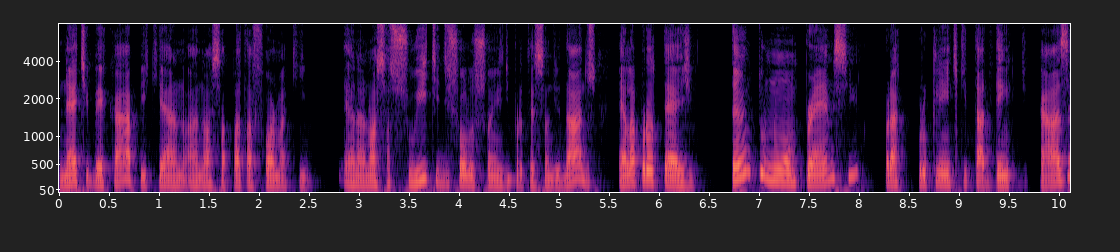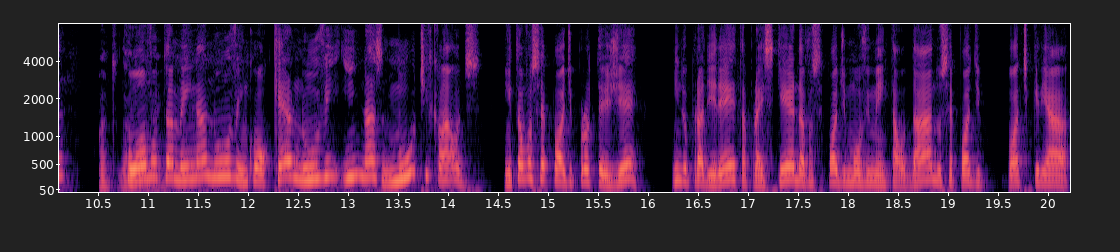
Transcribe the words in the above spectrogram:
NetBackup, que é a, a nossa plataforma que é na nossa suíte de soluções de proteção de dados, ela protege tanto no on-premise, para o cliente que está dentro de casa, como nuvem. também na nuvem, em qualquer nuvem e nas multi-clouds. Então você pode proteger indo para a direita, para a esquerda, você pode movimentar o dado, você pode, pode criar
